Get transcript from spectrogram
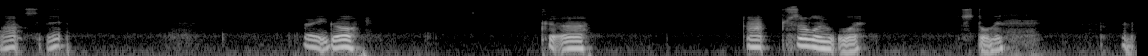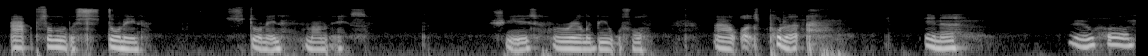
That's it. There you go. Look. Uh, absolutely stunning. An absolutely stunning, stunning mantis. She is really beautiful. Now let's put it in a new home.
